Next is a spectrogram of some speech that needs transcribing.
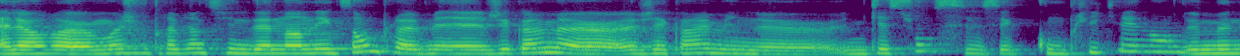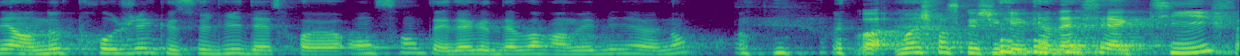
Alors, euh, moi, je voudrais bien que tu me donnes un exemple, mais j'ai quand même, euh, j'ai quand même une, une question. C'est compliqué, non De mener un autre projet que celui d'être euh, enceinte et d'avoir un bébé, non? Moi, je pense que je suis quelqu'un d'assez actif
